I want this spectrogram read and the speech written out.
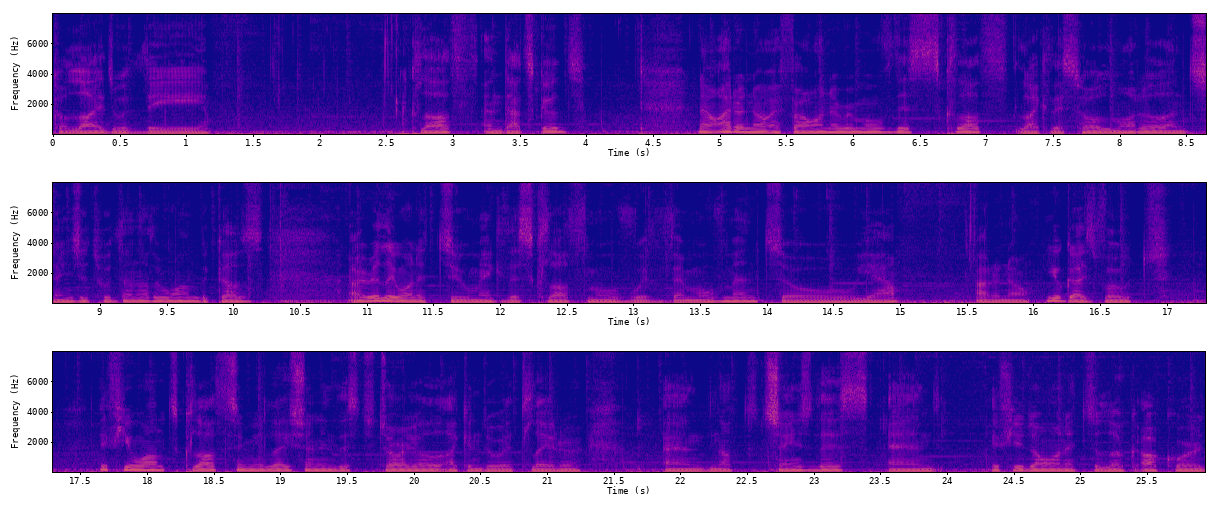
collide with the cloth and that's good now I don't know if I want to remove this cloth, like this whole model and change it with another one because I really wanted to make this cloth move with the movement, so yeah, I don't know, you guys vote. If you want cloth simulation in this tutorial, I can do it later and not change this. And if you don't want it to look awkward,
